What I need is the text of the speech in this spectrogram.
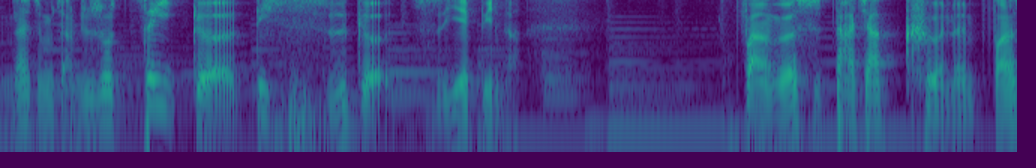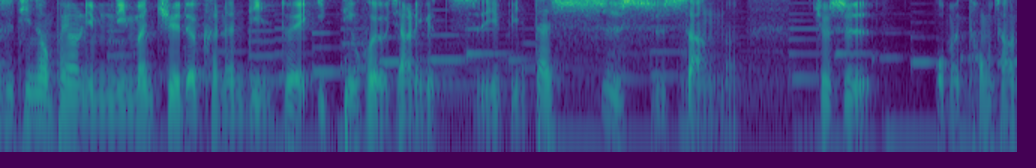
应该怎么讲？就是说这个第十个职业病啊。反而是大家可能，反而是听众朋友，你你们觉得可能领队一定会有这样的一个职业病，但事实上呢，就是我们通常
